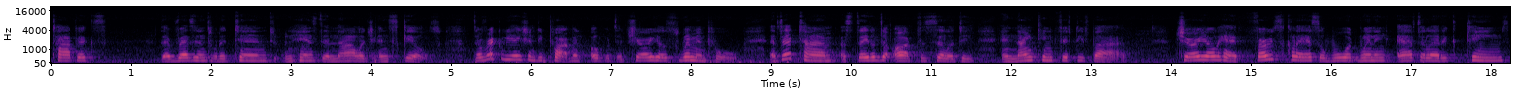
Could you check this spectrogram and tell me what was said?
topics that residents would attend to enhance their knowledge and skills. The Recreation Department opened the Cherry Hill Swimming Pool, at that time a state of the art facility, in 1955. Cherry Hill had first class award winning athletic teams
